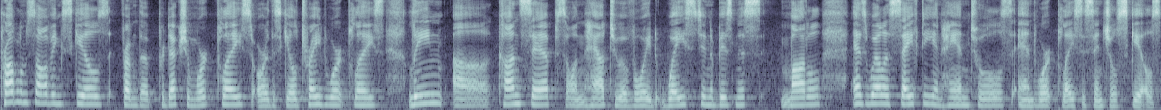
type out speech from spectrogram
problem solving skills from the production workplace or the skilled trade workplace, lean uh, concepts on how to avoid waste in a business model, as well as safety and hand tools and workplace essential skills.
